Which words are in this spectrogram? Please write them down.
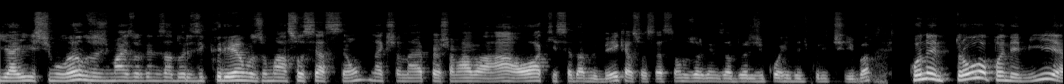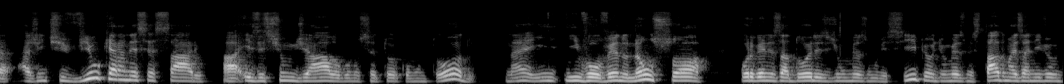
e, aí estimulamos os demais organizadores e criamos uma associação, né, que na época chamava AOC CWB, que é a Associação dos Organizadores de Corrida de Curitiba. Quando entrou a pandemia, a gente viu que era necessário ah, existir um diálogo no setor como um todo, né, envolvendo não só organizadores de um mesmo município ou de um mesmo estado, mas a nível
